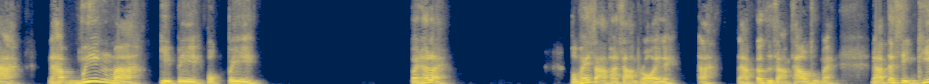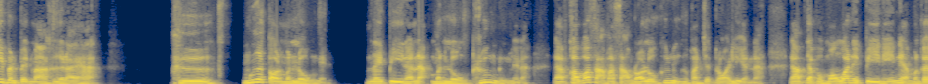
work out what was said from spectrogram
อะนะครับ วิ่งมากี่ปีหกปี ไปเท่าไหร่ ผมให้สามพันสามร้อยเลย อะนะครับก็คือสามเท่าถูกไหมนะครับ แต่สิ่งที่เป็นเป็นมาคืออะไรฮะ คือเมื่อตอนมันลงเนี่ย ในปีนั้นอะมันลงครึ่งหนึ่งเลยนะนะครับคำว่าสามพันสามร้อยลงครึ่งหนึ่งคือพันเจ็ดร้อยเหรียญนะนะครับ แต่ผมมองว่าในปีนี้เนี่ยมันก็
